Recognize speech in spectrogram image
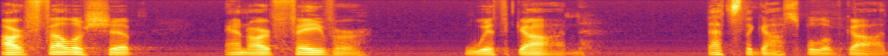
our fellowship and our favor with God. That's the gospel of God.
